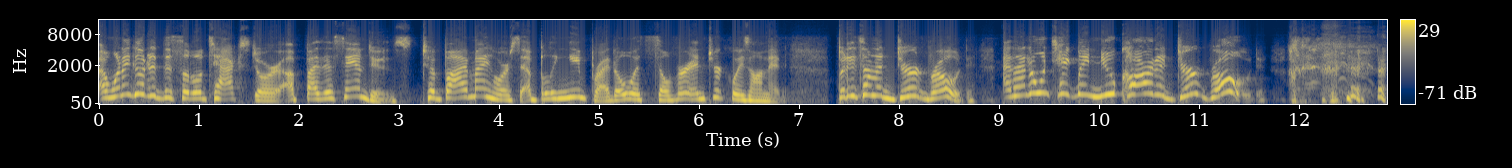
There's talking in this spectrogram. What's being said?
I want to go to this little tack store up by the sand dunes to buy my horse a blingy bridle with silver and turquoise on it. But it's on a dirt road, and I don't want to take my new car on a dirt road.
